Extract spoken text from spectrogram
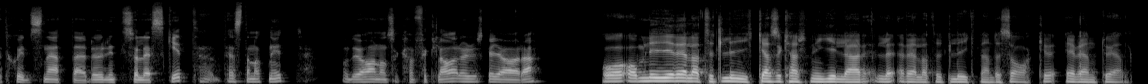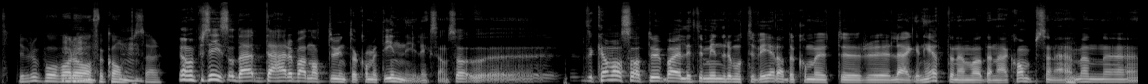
ett skyddsnät där. Då är det inte så läskigt att testa något nytt. Och du har någon som kan förklara hur du ska göra. Och om ni är relativt lika så kanske ni gillar relativt liknande saker eventuellt. Det beror på vad du Mm, har för kompisar. Ja, men precis. Och det, det här är bara något du inte har kommit in i. Liksom. Så, eh, det kan vara så att du bara är lite mindre motiverad att komma ut ur eh, lägenheten än vad den här kompisen är. Men eh,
